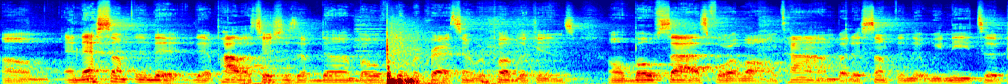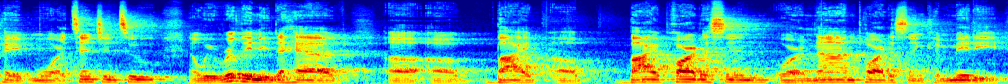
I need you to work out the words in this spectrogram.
Um, and that's something that, that politicians have done both democrats and republicans on both sides for a long time but it's something that we need to pay more attention to. And we really need to have uh, a, bi, a bipartisan or a nonpartisan committee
